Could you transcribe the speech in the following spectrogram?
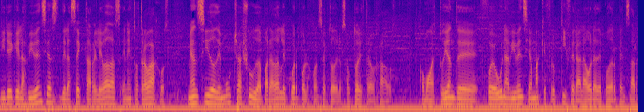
diré que las vivencias de la secta relevadas en estos trabajos me han sido de mucha ayuda para darle cuerpo a los conceptos de los autores trabajados. Como estudiante fue una vivencia más que fructífera a la hora de poder pensar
